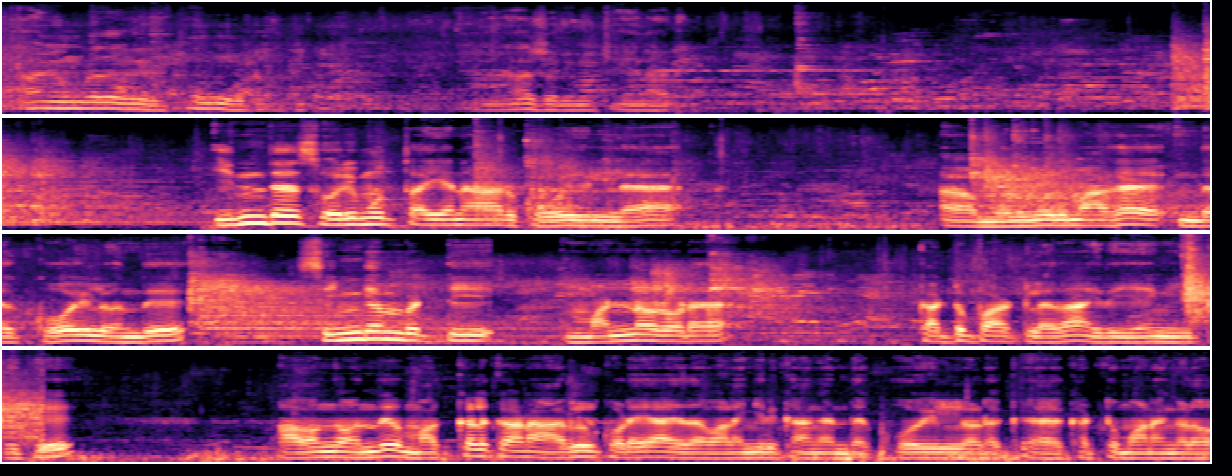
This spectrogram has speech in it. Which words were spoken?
சாமி கும்பிட்றது பூங்கு போட்டுருக்கு என்ன சொல்லி முத்தையனார் இந்த சொரிமுத்து ஐயனார் கோயிலில் முழுவதுமாக இந்த கோயில் வந்து சிங்கம்பட்டி மன்னரோட கட்டுப்பாட்டில் தான் இது இயங்கிட்டு இருக்கு அவங்க வந்து மக்களுக்கான அருள் கொடையாக இதை வழங்கியிருக்காங்க. இந்த கோயிலோட க கட்டுமானங்களோ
